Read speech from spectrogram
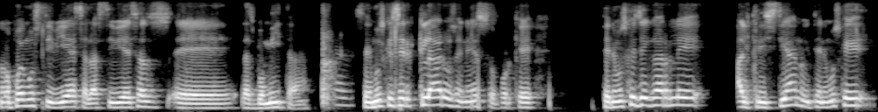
No podemos tibiezas, las tibiezas eh, las vomita. Tenemos que ser claros en eso, porque tenemos que llegarle al cristiano y tenemos que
